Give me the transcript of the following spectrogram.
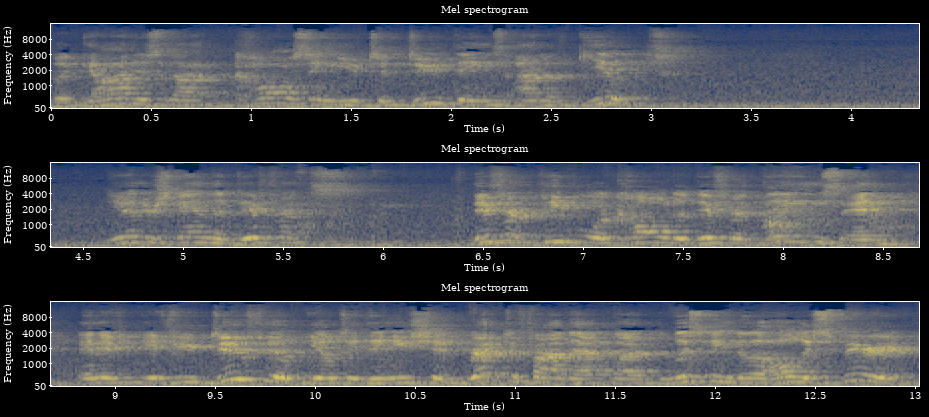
but God is not causing you to do things out of guilt. Do you understand the difference? Different people are called to different things, and, and if, if you do feel guilty, then you should rectify that by listening to the Holy Spirit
